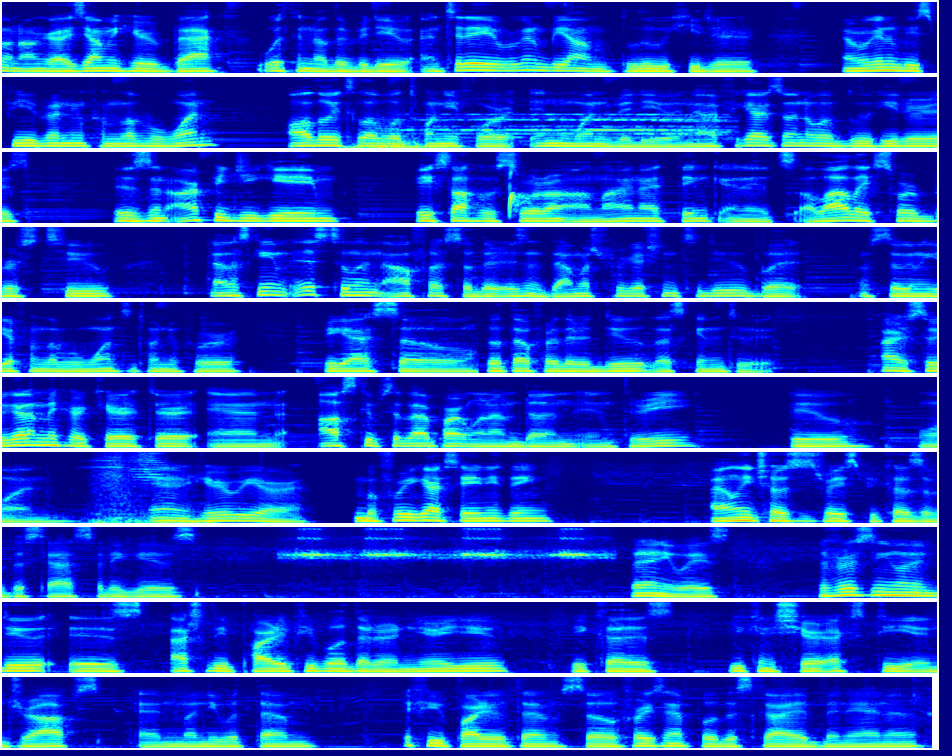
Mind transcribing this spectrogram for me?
going on guys, Yami here back with another video and today we're going to be on Blue Heater and we're going to be speed running from level 1 all the way to level 24 in one video. Now if you guys don't know what Blue Heater is, it is an RPG game based off of Sword Art Online I think and it's a lot like Swordburst 2. Now this game is still in alpha so there isn't that much progression to do but I'm still going to get from level 1 to 24 for you guys so without further ado let's get into it. Alright so we gotta make our character and I'll skip to that part when I'm done in 3, 2, 1. And here we are. And before you guys say anything, I only chose this race because of the stats that it gives. But anyways, the first thing you want to do is actually party people that are near you because you can share XP and drops and money with them if you party with them. So for example, this guy, Banana,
